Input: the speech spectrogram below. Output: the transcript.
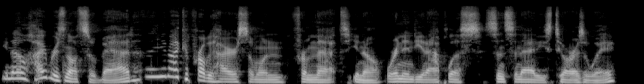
you know, hybrid's not so bad. You know, I could probably hire someone from that. You know, we're in Indianapolis, Cincinnati's two hours away.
